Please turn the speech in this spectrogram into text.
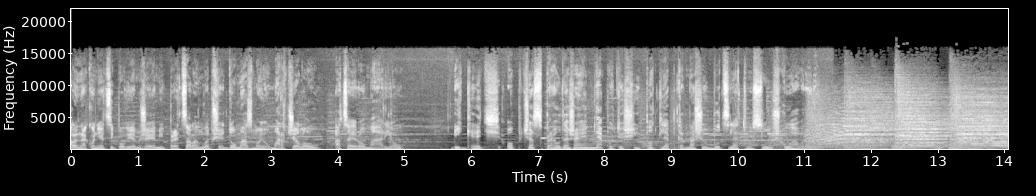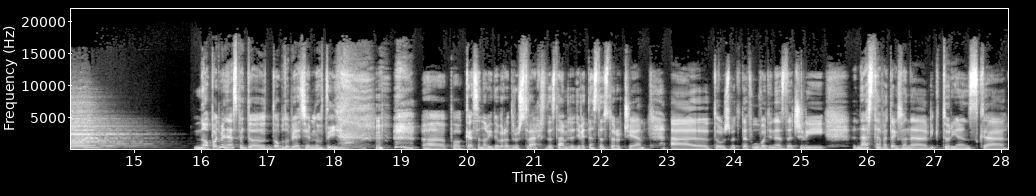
Ale nakoniec si poviem, že je mi predsa len lepšie doma s mojou Marčelou a dcerou Máriou. I keď občas pravda, že aj mňa poteší potľapkať našu bucľatú slúžku Auroru. No, poďme naspäť do obdobia temnoty. po Kasanových dobrodružstvách sa dostávame do 19. storočia a to už sme teda v úvode naznačili, nastáva tzv. viktoriánska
